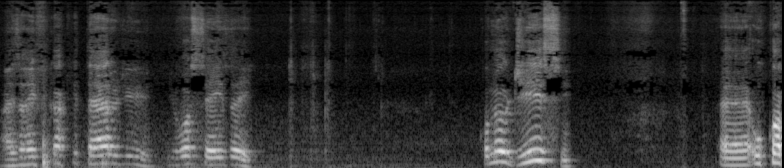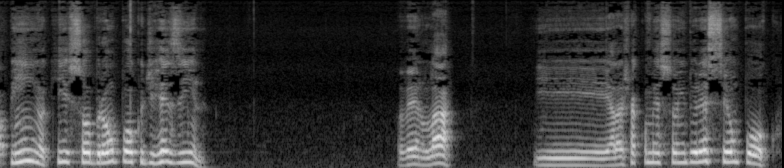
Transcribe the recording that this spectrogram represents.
Mas aí fica a critério de, de vocês aí. Como eu disse, é, o copinho aqui sobrou um pouco de resina. Tá vendo lá? E ela já começou a endurecer um pouco.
